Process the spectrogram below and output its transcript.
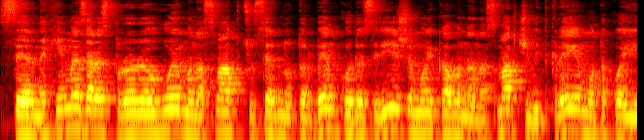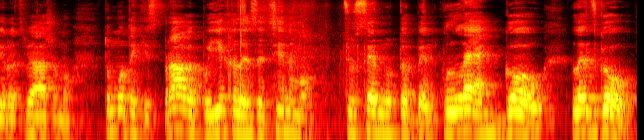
сирних. І ми зараз прореагуємо на смак цю сирну торбинку, розріжемо, яка вона на смак, чи відкриємо такої і розв'яжемо. Тому такі справи. Поїхали, зацінимо цю сирну торбинку. Let's go! Let's go!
